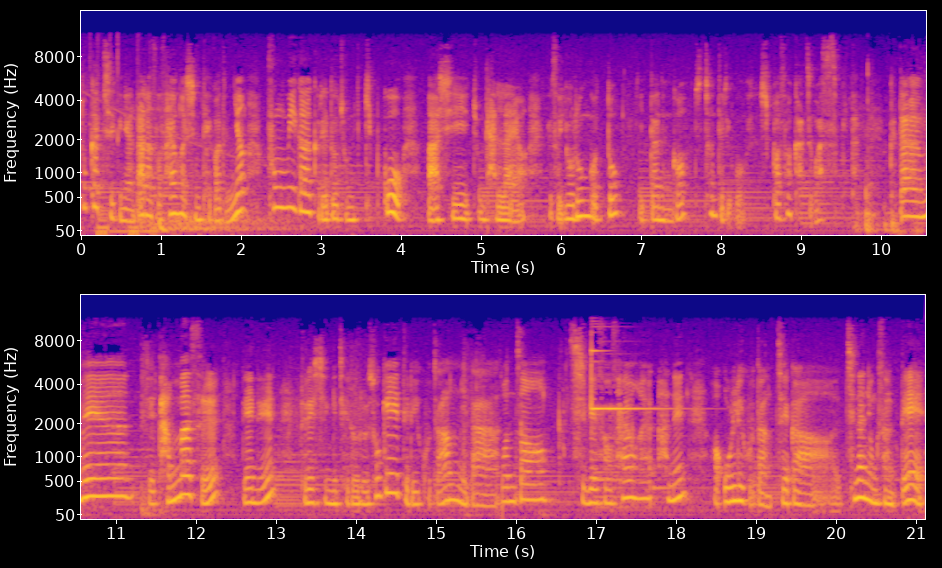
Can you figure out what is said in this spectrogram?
똑같이 그냥 따라서 사용하시면 되거든요. 풍미가 그래도 좀 깊고 맛이 좀 달라요. 그래서 이런 것도 있다는 거 추천드리고 싶어서 가지고 왔습니다. 그 다음은 이제 단맛을 내는 드레싱의 재료를 소개해드리고자 합니다. 먼저 집에서 사용하는 어, 올리고당 제가 지난 영상 때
